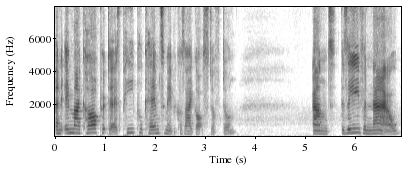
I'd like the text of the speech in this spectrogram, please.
and in my corporate days, people came to me because I got stuff done. And there's even now,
